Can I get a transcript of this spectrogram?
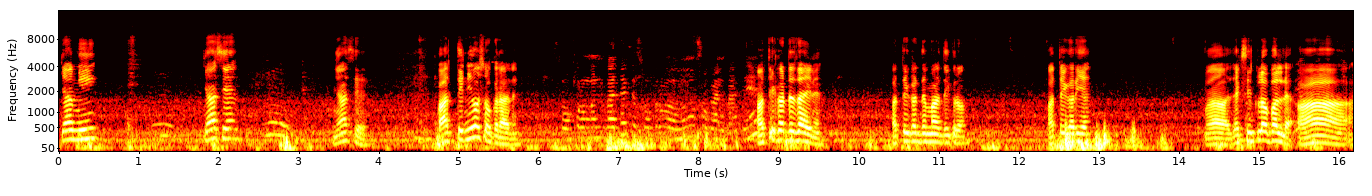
ક્યાં મી? ક્યાં છે? ક્યાં છે? બાંધતી નહીં હો છોકરાને? હતી કરતે જાય ને. હતી કરતે મારો દીકરો. હતી કરીએ. હા એક સીટલો પર લે. હા.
